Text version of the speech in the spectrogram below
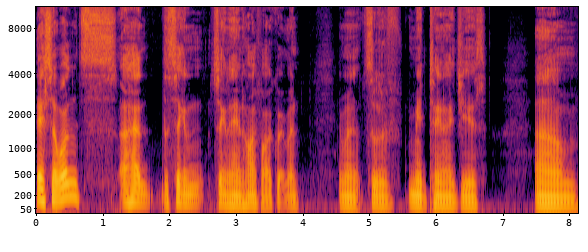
Yeah, so once I had the second second hand hi fi equipment in my sort of mid teenage years, um,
